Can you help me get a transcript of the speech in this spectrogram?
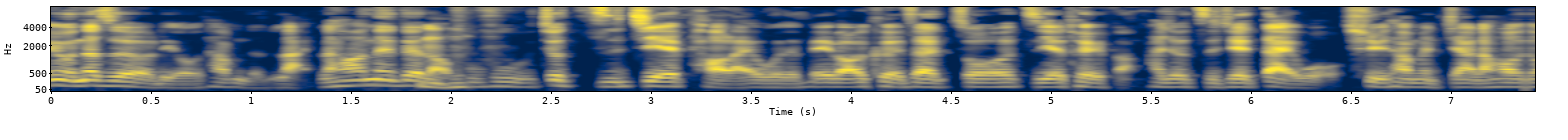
因为我那时候有留他们的赖，然后那对老夫妇就直接跑来我的背包客栈说直接退房，他就直接带我去他们家，然后。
